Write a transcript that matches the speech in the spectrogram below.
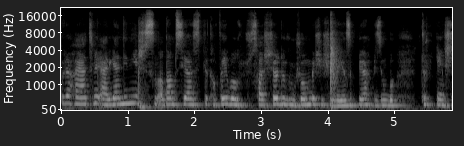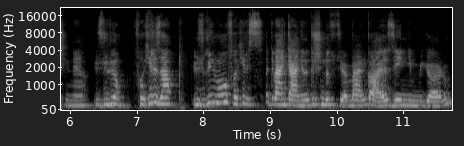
Böyle hayatını ergenliğini yaşasın. Adam siyasette kafayı bozmuş. Saçları dökülmüş 15 yaşında. Yazık günah bizim bu Türk gençliğine ya. Üzülüyorum. Fakiriz ha. Üzgünüm ama fakiriz. Hadi ben kendimi dışında tutuyorum. Ben gayet zengin bir görüm.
